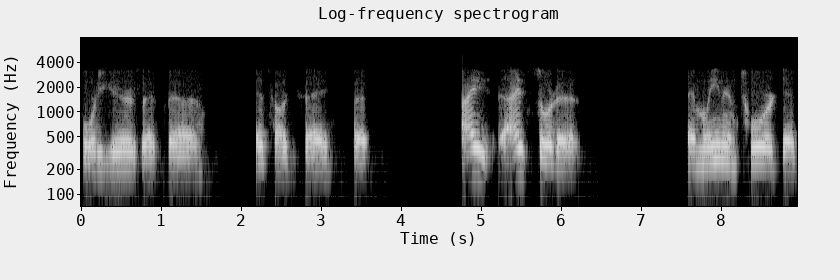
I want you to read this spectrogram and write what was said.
forty years that uh, it's hard to say. But I, I sort of am leaning toward that.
